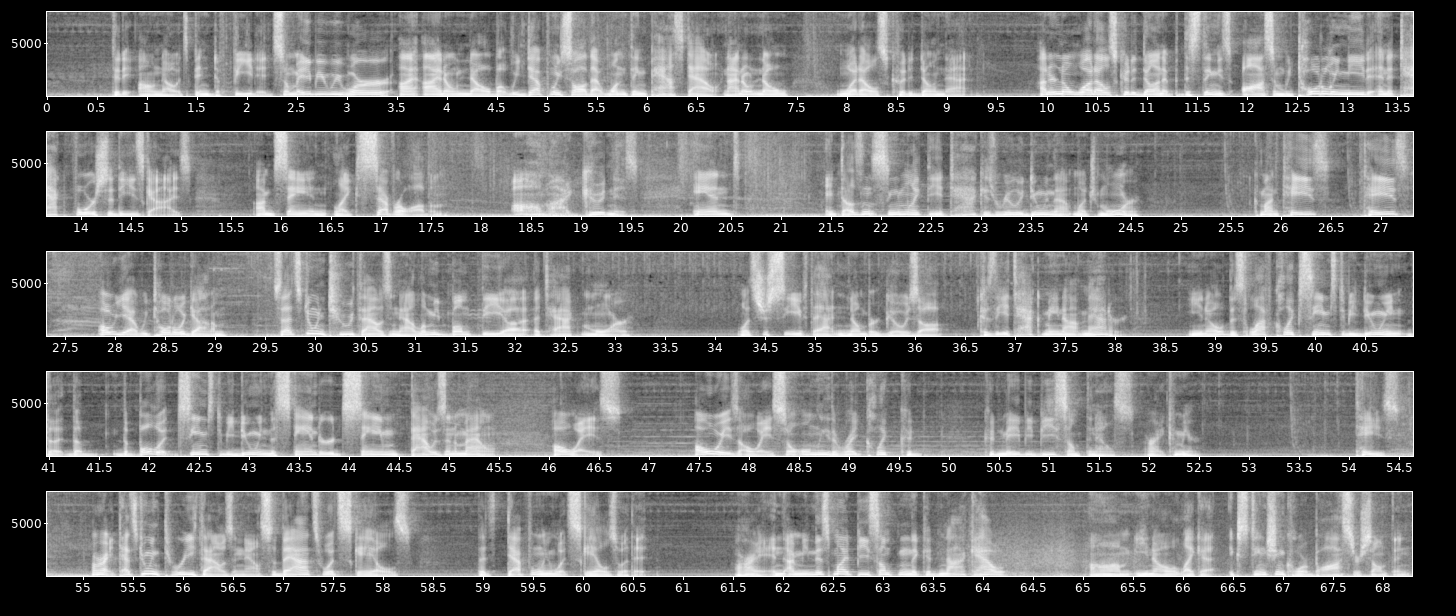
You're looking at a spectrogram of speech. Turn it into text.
Did it? Oh no, it's been defeated. So maybe we were, I, I don't know, but we definitely saw that one thing passed out, and I don't know what else could have done that. I don't know what else could have done it, but this thing is awesome. We totally need an attack force of these guys. I'm saying like several of them. Oh my goodness. And it doesn't seem like the attack is really doing that much more. Come on, tase, tase. Oh yeah, we totally got him. So that's doing 2,000 now. Let me bump the uh, attack more. Let's just see if that number goes up. Because the attack may not matter. You know, this left click seems to be doing, the, the, the bullet seems to be doing the standard same thousand amount. Always. Always, always. So only the right click could could maybe be something else. All right, come here. Tase. All right, that's doing 3,000 now. So that's what scales. That's definitely what scales with it. All right, and I mean, this might be something that could knock out, um, you know, like a Extinction Core boss or something.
